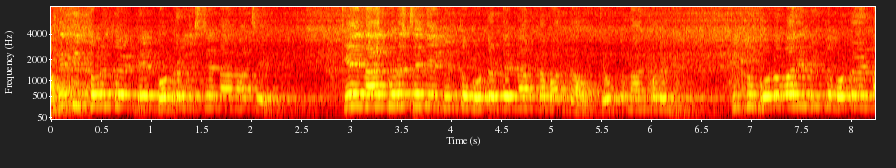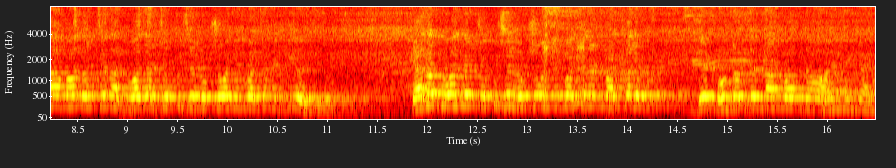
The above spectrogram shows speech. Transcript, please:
অনেকদিন ধরে তো ডেট ভোটার লিস্টের নাম আছে। কে না করেছে যে মৃত ভোটারদের নামটা বাদ দাও? কেউ তো না করেনি। কিন্তু কোনোবারই মৃত ভোটারের নাম বাদ হচ্ছে না। দু হাজার চব্বিশের লোকসভা নির্বাচনে কী হয়েছিল? কেন দু হাজার চব্বিশের লোকসভা নির্বাচনের প্রাককালে ডেট ভোটারদের নাম বাদ দেওয়া হয়নি কেন?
